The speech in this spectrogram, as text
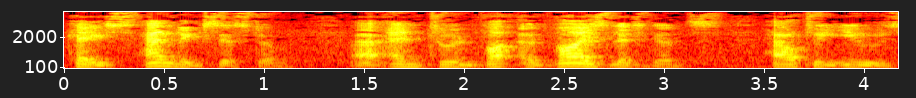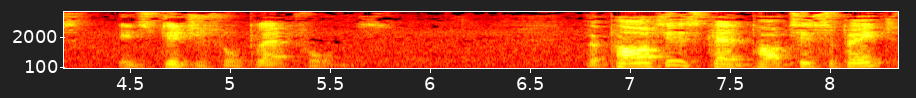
case handling system uh, and to inv- advise litigants how to use its digital platforms. The parties can participate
